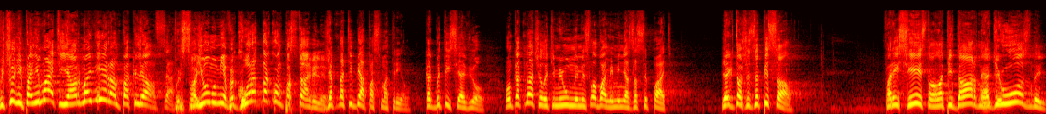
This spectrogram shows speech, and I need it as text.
Вы что, не понимаете? Я армавиром поклялся. Вы в своем уме? Вы город на кон поставили? Я бы на тебя посмотрел, как бы ты себя вел. Он как начал этими умными словами меня засыпать. Я их даже записал. Фарисейство, лапидарный, одиозный.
